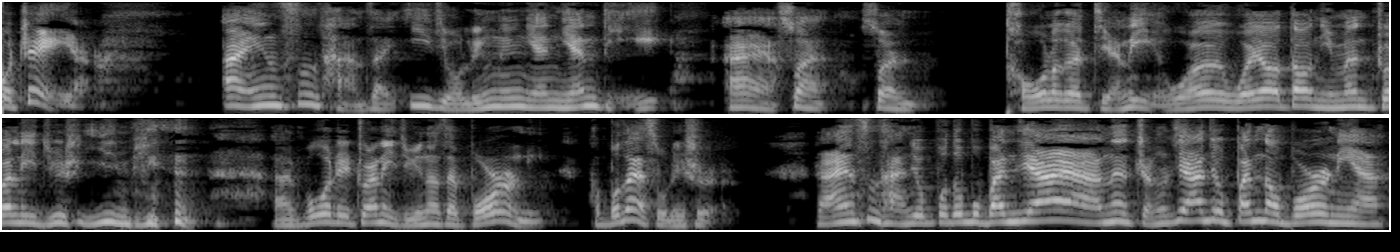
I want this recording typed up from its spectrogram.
就这样，爱因斯坦在一九零零年年底，哎，算算投了个简历，我我要到你们专利局是应聘，哎，不过这专利局呢在伯尔尼，他不在苏黎世，这爱因斯坦就不得不搬家呀，那整家就搬到伯尔尼啊。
